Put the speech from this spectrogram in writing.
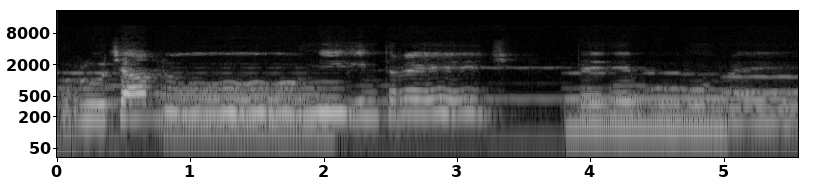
Crucea lumii întregi pe umeri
